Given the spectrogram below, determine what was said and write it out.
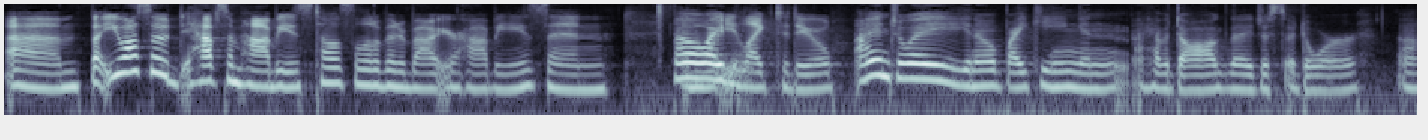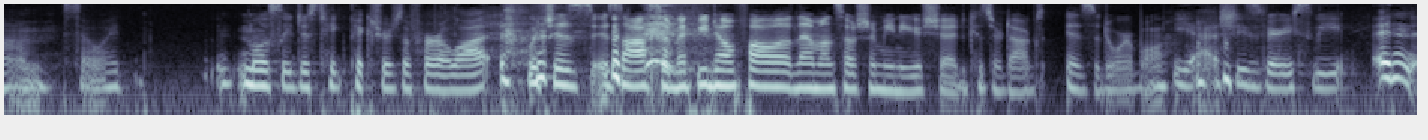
Um, but you also have some hobbies. Tell us a little bit about your hobbies and, and Oh, what I- you like to do. I enjoy, you know, biking, and I have a dog that I just adore. Um, so I mostly just take pictures of her a lot. which is is awesome. If you don't follow them on social media, you should because her dog is adorable. yeah, she's very sweet. And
